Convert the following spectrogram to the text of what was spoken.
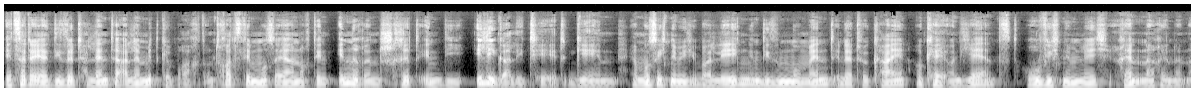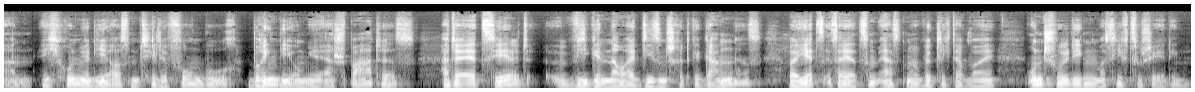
Jetzt hat er ja diese Talente alle mitgebracht und trotzdem muss er ja noch den inneren Schritt in die Illegalität gehen. Er muss sich nämlich überlegen in diesem Moment in der Türkei, okay, und jetzt rufe ich nämlich Rentnerinnen an. Ich hole mir die aus dem Telefonbuch, bring die um ihr Erspartes. Hat er erzählt, wie genau er diesen Schritt gegangen ist? Weil jetzt ist er ja zum ersten Mal wirklich dabei, Unschuldigen massiv zu schädigen.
